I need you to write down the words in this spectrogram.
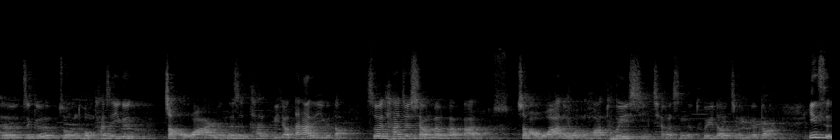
呃这个总统，他是一个爪哇人，那是他比较大的一个岛，所以他就想办法把爪哇的文化推行，强行的推到整个岛。因此，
